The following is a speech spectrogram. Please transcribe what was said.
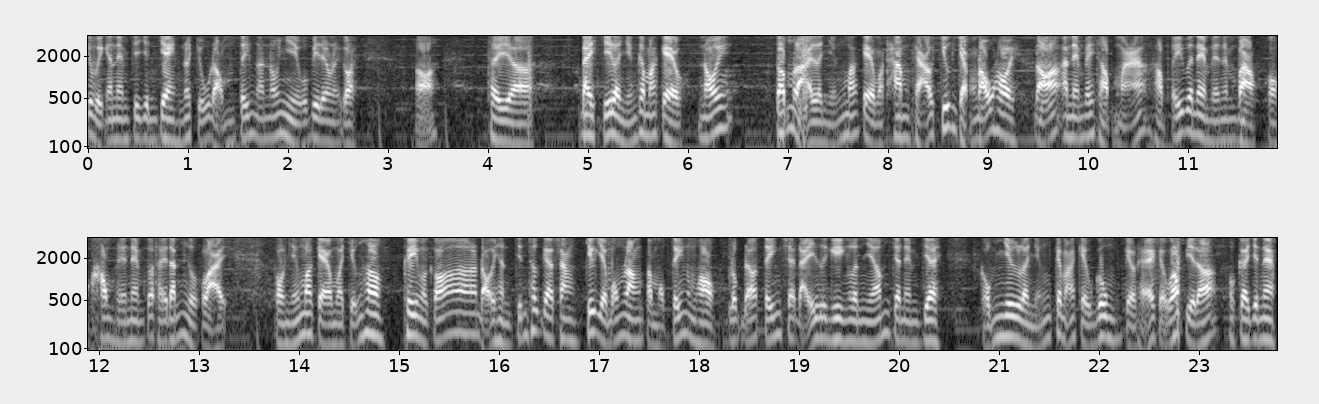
cái việc anh em chơi trên trang nó chủ động. Tiếng đã nói nhiều ở video này rồi. Đó. Thì uh, đây chỉ là những cái mã kèo. Nói tóm lại là những mã kèo mà tham khảo trước trận đấu thôi. Đó anh em thấy hợp mã hợp ý với anh em thì anh em vào. Còn không thì anh em có thể đánh ngược lại. Còn những mã kèo mà chuẩn hơn khi mà có đội hình chính thức ra sân trước giờ bóng lăn tầm một tiếng đồng hồ lúc đó tiến sẽ đẩy riêng lên nhóm cho anh em chơi. Cũng như là những cái mã kèo gung kèo thẻ kèo góc gì đó. Ok cho anh em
